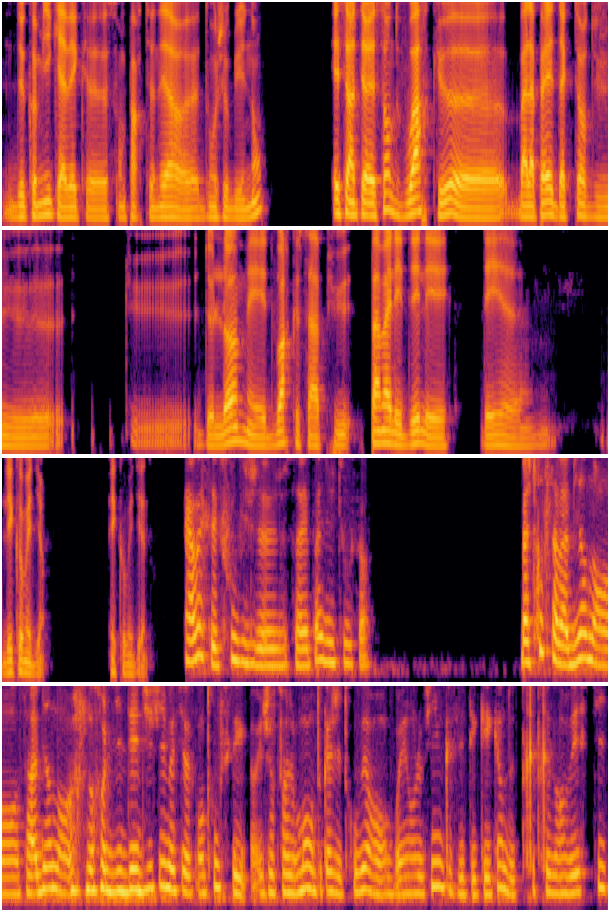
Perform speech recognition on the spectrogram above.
de, comique avec euh, son partenaire euh, dont j'ai oublié le nom. Et c'est intéressant de voir que euh, bah, la palette d'acteurs de l'homme et de voir que ça a pu pas mal aider les, les, les comédiens et comédiennes. Ah ouais, c'est fou, je ne savais pas du tout ça. Bah, je trouve que ça va bien dans, ça va bien dans, dans l'idée du film aussi, parce qu'on trouve, c'est, enfin, moi en tout cas, j'ai trouvé en voyant le film que c'était quelqu'un de très très investi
